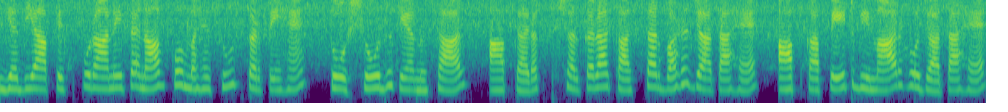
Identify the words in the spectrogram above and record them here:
यदि आप इस पुराने तनाव को महसूस करते हैं तो शोध के अनुसार आपका रक्त शर्करा का स्तर बढ़ जाता है, आपका पेट बीमार हो जाता है,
